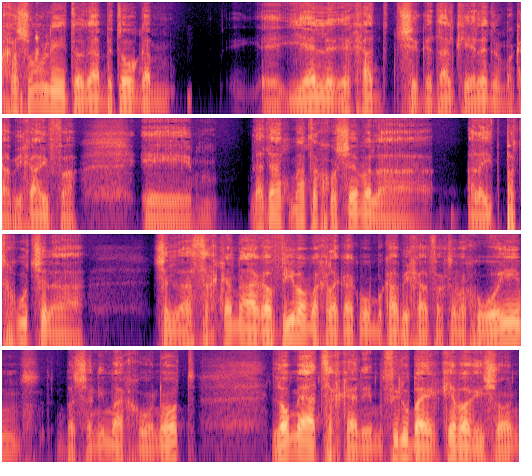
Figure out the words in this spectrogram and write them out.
חשוב לי, אתה יודע, בתור גם אה, ילד, אחד שגדל כילד במכבי חיפה, אה, לדעת מה אתה חושב על, ה, על ההתפתחות של, ה, של השחקן הערבי במחלקה כמו מכבי חיפה. עכשיו, אנחנו רואים בשנים האחרונות לא מעט שחקנים, אפילו בהרכב הראשון,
